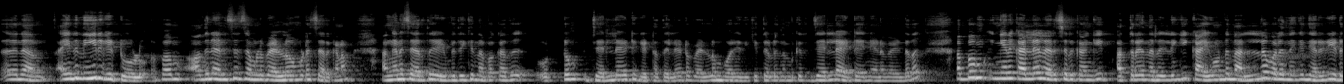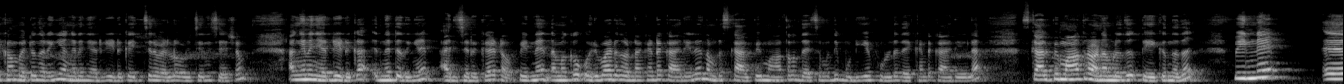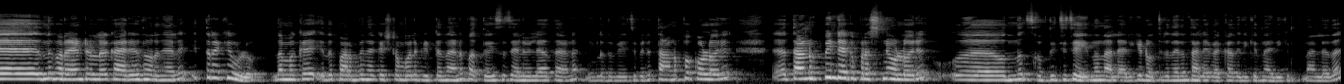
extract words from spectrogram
എന്നാ അതിന്റെ നീര് കിട്ടുകയുള്ളൂ. അപ്പം അതിനനുസരിച്ച് നമ്മൾ വെള്ളവും കൂടെ ചേർക്കണം. അങ്ങനെ ചേർത്ത് കഴിയുമ്പോഴത്തേക്കും നമുക്കത് ഒട്ടും ജെല്ലായിട്ട് കിട്ടത്തില്ല കേട്ടോ. വെള്ളം പോലെ ഇരിക്കത്തുള്ളൂ. നമുക്കിത് ജെല്ലായിട്ട് തന്നെയാണ് വേണ്ടത്. അപ്പം ഇങ്ങനെ കല്ലിൽ അരച്ചെടുക്കാമെങ്കിൽ അത്രയും നല്ല ഇല്ലെങ്കിൽ കൈകൊണ്ട് നല്ലപോലെ നിങ്ങൾക്ക് ഞെരടി എടുക്കാൻ പറ്റുമെന്നുണ്ടെങ്കിൽ അങ്ങനെ ഞെരടി എടുക്കുക. ഇച്ചിരി വെള്ളം ഒഴിച്ചതിന് ശേഷം അങ്ങനെ ഞെരടി എടുക്കുക. എന്നിട്ട് ഇതിങ്ങനെ അരിച്ചെടുക്കുക കേട്ടോ. പിന്നെ നമുക്ക് ഒരുപാട് ഇത് ഉണ്ടാക്കേണ്ട കാര്യമില്ല. നമ്മുടെ സ്കാൽപ്പിൽ മാത്രം തേച്ചാൽ മതി. മുടിയെ ഫുള്ള് തേക്കേണ്ട കാര്യമില്ല. സ്കാൽപ്പിൽ മാത്രമാണ് നമ്മളിത് തേക്കുന്നത്. പിന്നെ എന്ന് പറയാനായിട്ടുള്ള കാര്യം എന്ന് പറഞ്ഞാൽ ഇത്രയൊക്കെ ഉള്ളൂ. നമുക്ക് ഇത് പറമ്പിൽ നിന്നൊക്കെ ഇഷ്ടംപോലെ കിട്ടുന്നതാണ്. പത്ത് പൈസ ചിലവില്ലാത്തതാണ്. നിങ്ങളിത് ഉപയോഗിച്ച് പിന്നെ തണുപ്പൊക്കെ ഉള്ളൊരു തണുപ്പിന്റെയൊക്കെ പ്രശ്നമുള്ളവർ ഒന്ന് ശ്രദ്ധിച്ച് ചെയ്യുന്നത് നല്ലതായിരിക്കും. ഒത്തിരി നേരം തല വെക്കാതിരിക്കുന്നതായിരിക്കും നല്ലത്.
